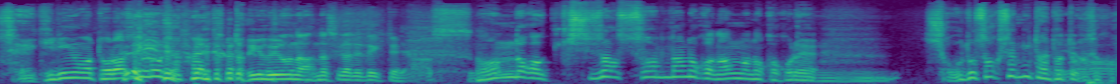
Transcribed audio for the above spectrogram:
責任を取らせようじゃないかというような話が出てきて、なんだか岸田さんなのか何なのか、これ、焦土作戦みたいになってますよ。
